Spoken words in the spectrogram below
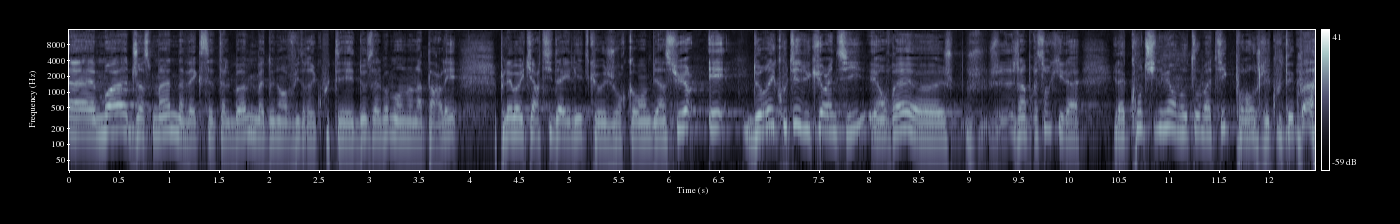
Euh, moi, Jossman, avec cet album, m'a donné envie de réécouter deux albums, on en a parlé. Playboy Carty Daily, que je vous recommande bien sûr, et de réécouter du Currency. Et en vrai, euh, j'ai l'impression qu'il a, il a continué en automatique pendant que je l'écoutais pas.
